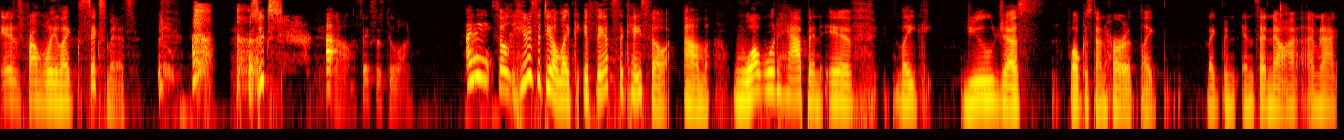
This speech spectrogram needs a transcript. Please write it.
It's probably like six minutes. Six. No, six is too long. I mean, So here's the deal. Like, if that's the case, though, um, what would happen if, like, you just focused on her, like, like, and- and said, "No, I, I'm not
